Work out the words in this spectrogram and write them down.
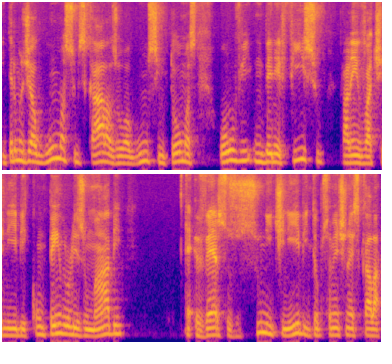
Em termos de algumas subescalas ou alguns sintomas, houve um benefício para lenvatinib com pembrolizumab, versus o sunitinib, então principalmente na escala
